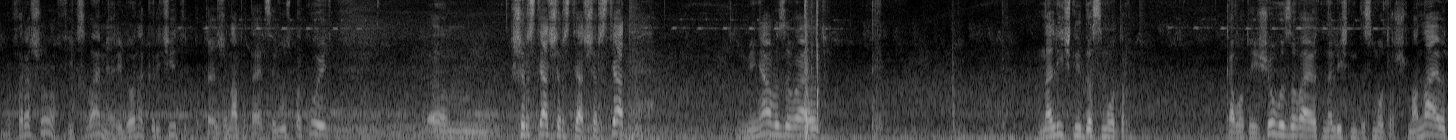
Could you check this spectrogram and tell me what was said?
Ну хорошо, фиг с вами. Ребенок кричит, жена пытается его успокоить. Эм, шерстят, шерстят, шерстят. Меня вызывают на личный досмотр. Кого-то еще вызывают на личный досмотр, шмонают,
